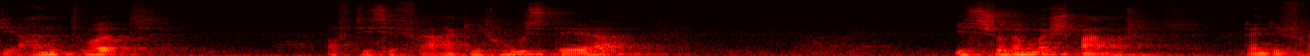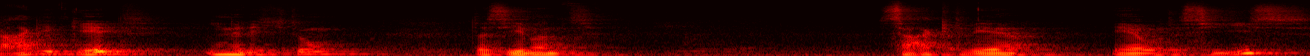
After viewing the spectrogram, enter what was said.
Die Antwort auf diese Frage, Who's there, ist schon einmal spannend. Denn die Frage geht in Richtung, dass jemand sagt, wer er oder sie ist,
